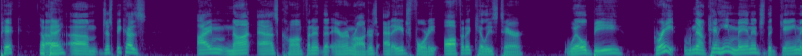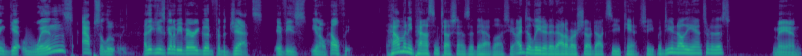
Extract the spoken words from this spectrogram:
pick. Okay. Uh, um, just because I'm not as confident that Aaron Rodgers at age 40, off an Achilles tear, will be great. Now, can he manage the game and get wins? Absolutely. I think he's going to be very good for the Jets if he's, you know, healthy. How many passing touchdowns did they have last year? I deleted it out of our show doc so you can't cheat. But do you know the answer to this, Man,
